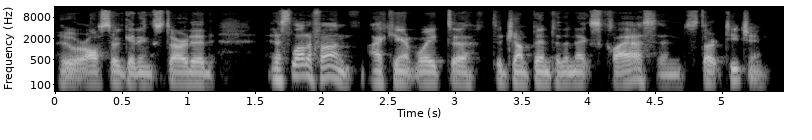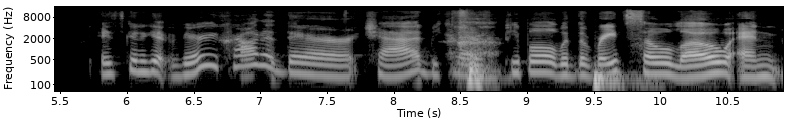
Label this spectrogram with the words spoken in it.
who are also getting started and it's a lot of fun. I can't wait to to jump into the next class and start teaching. It's going to get very crowded there, Chad, because people with the rates so low and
